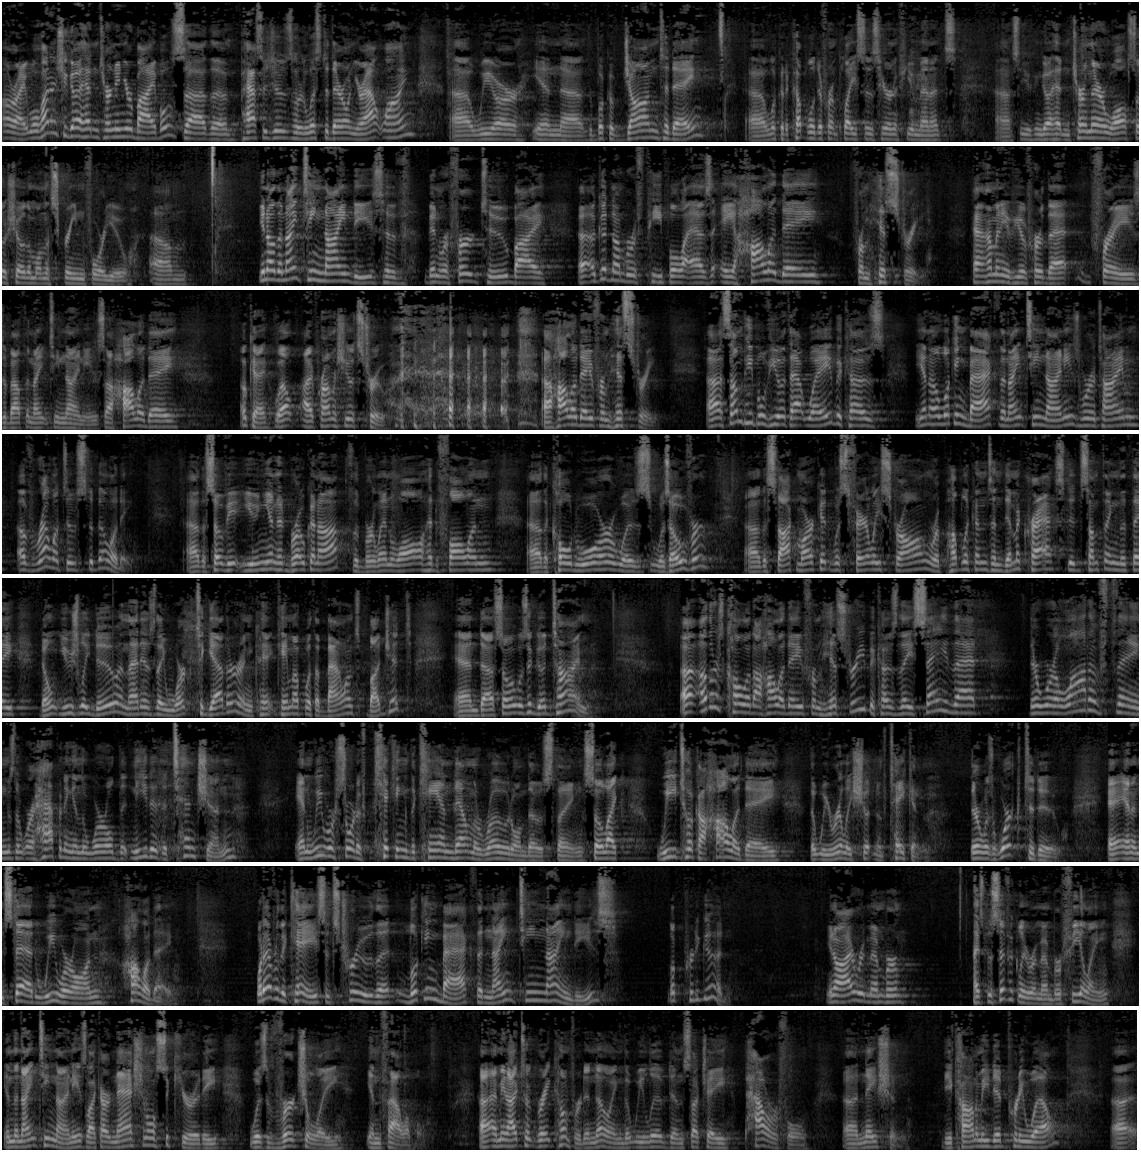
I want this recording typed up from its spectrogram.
All right, well, why don't you go ahead and turn in your Bibles? Uh, the passages are listed there on your outline. Uh, we are in uh, the book of John today. Uh, look at a couple of different places here in a few minutes. Uh, so you can go ahead and turn there. We'll also show them on the screen for you. Um, you know, the 1990s have been referred to by a good number of people as a holiday from history. How many of you have heard that phrase about the 1990s? A holiday. Okay, well, I promise you it's true. a holiday from history. Uh, some people view it that way because, you know, looking back, the 1990s were a time of relative stability. Uh, the Soviet Union had broken up, the Berlin Wall had fallen, uh, the Cold War was, was over. Uh, the stock market was fairly strong. Republicans and Democrats did something that they don't usually do, and that is they worked together and came up with a balanced budget. And uh, so it was a good time. Uh, others call it a holiday from history because they say that there were a lot of things that were happening in the world that needed attention, and we were sort of kicking the can down the road on those things. So, like, we took a holiday that we really shouldn't have taken. There was work to do, and instead we were on holiday. Whatever the case, it's true that looking back, the 1990s looked pretty good. You know, I remember, I specifically remember feeling in the 1990s like our national security was virtually infallible. Uh, I mean, I took great comfort in knowing that we lived in such a powerful uh, nation. The economy did pretty well. Uh,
